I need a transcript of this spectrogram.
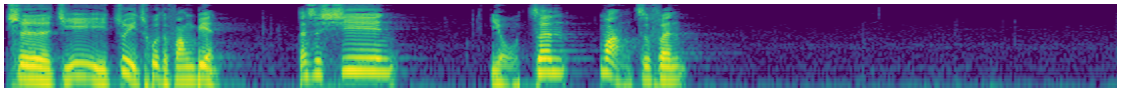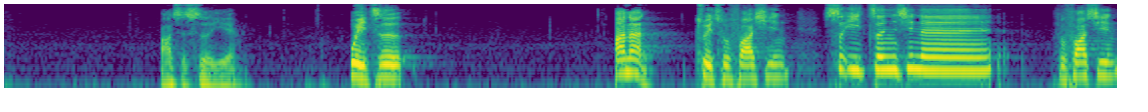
是即最初的方便。但是心有真妄之分，八十四页，未知阿难最初发心是依真心呢，是发心，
